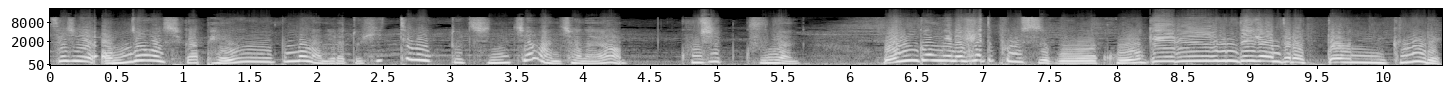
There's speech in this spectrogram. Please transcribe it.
사실 엄정화 씨가 배우뿐만 아니라 또 히트곡도 진짜 많잖아요. 99년 온 국민의 헤드폰을 쓰고 고개를 흔들게 만들었던 그 노래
